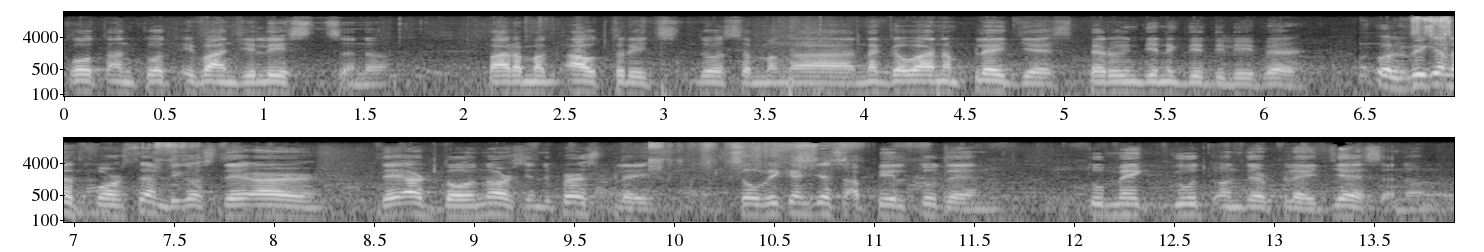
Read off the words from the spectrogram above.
quote-unquote evangelists ano, para mag-outreach do sa mga nagawa ng pledges pero hindi nagde-deliver. Well, we cannot force them because they are they are donors in the first place. So we can just appeal to them to make good on their pledges. Ano.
